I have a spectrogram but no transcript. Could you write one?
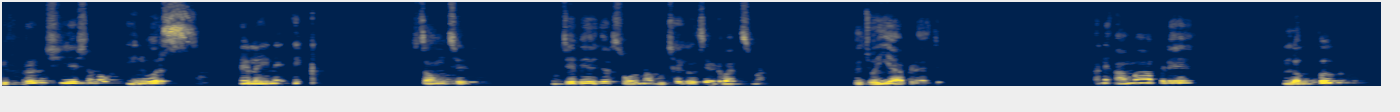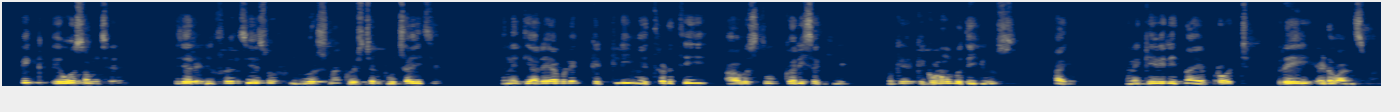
ડિફરન્શિએશન ઓફ ઇન્વર્સ લઈને એક સમ છે, જે બે હજાર સોળમાં પૂછાઈ ગયેલ છે એડવાન્સમાં. તો જોઈએ આપણે આજે. અને આમાં આપણે લગભગ એક એવો સમ છે, કે જ્યારે ડિફરન્સિએસ ઓફ ઇન્વર્સના ક્વેશ્ચન પૂછાય છે, અને ત્યારે આપણે કેટલી મેથડથી આ વસ્તુ કરી શકીએ. ઓકે, કે ઘણું બધી યુઝ થાય અને કેવી રીતના એપ્રોચ રહી એડવાન્સમાં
